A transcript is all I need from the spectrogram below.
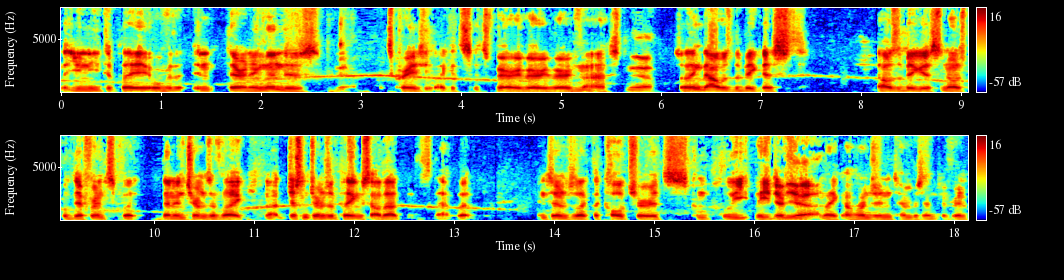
that you need to play over the, in, there in England is Yeah. it's crazy. Like it's it's very very very Mhm. fast. Yeah. So I think that was the biggest that was the biggest noticeable difference. But then in terms of like not just in terms of playing style, that's that, but in terms of like the culture, it's completely different. Yeah. Like hundred and ten percent different.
